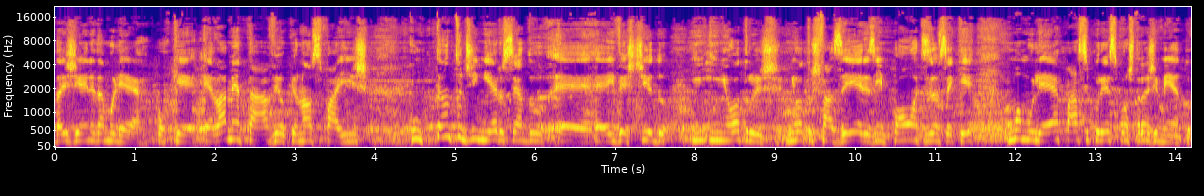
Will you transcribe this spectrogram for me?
da higiene da mulher, porque é lamentável que o nosso país, com tanto dinheiro sendo é, é, investido em, em, outros, em outros fazeres, em pontes, não sei o quê, uma mulher passe por esse constrangimento.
